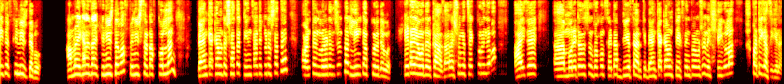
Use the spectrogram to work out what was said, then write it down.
এই যে ফিনিশ দেব। আমরা এখানে যাই ফিনিশ দেব। ফিনিশ সেট আপ করলাম ব্যাংক অ্যাকাউন্টের সাথে তিন সার্টিফিকেটের সাথে কন্টেন্ট মনিটাইজেশনটা লিংক আপ করে দেব। এটাই আমাদের কাজ। আর এর সঙ্গে চেক করে নেব ভাই যে মনিটাইজেশন যখন সেট আপ দিয়েছে আর কি ব্যাংক অ্যাকাউন্ট টেক্স ইনফরমেশন সেইগুলা সঠিক আছে কিনা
